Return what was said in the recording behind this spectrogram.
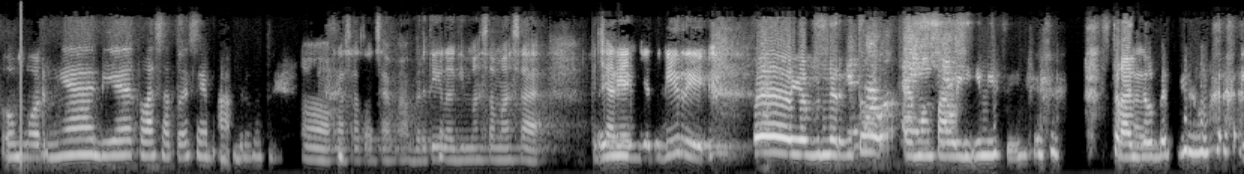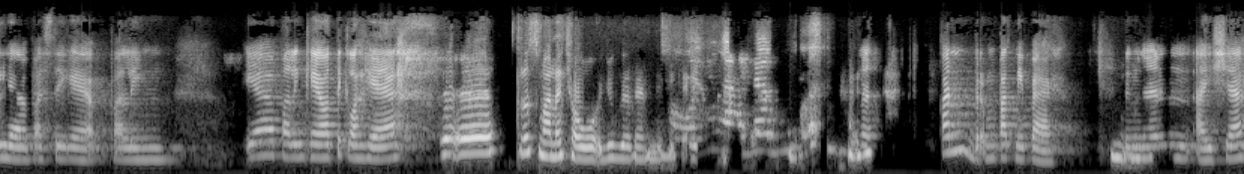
Umurnya dia kelas 1 SMA, berapa tuh? Oh, kelas 1 SMA. Berarti lagi masa-masa pencarian iya. jati diri. Oh ya bener itu emang paling ini sih struggle banget gitu. Iya pasti kayak paling ya paling keotik lah ya. Terus mana cowok juga kan jadi kayak. Nah, kan berempat nih Pak dengan Aisyah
